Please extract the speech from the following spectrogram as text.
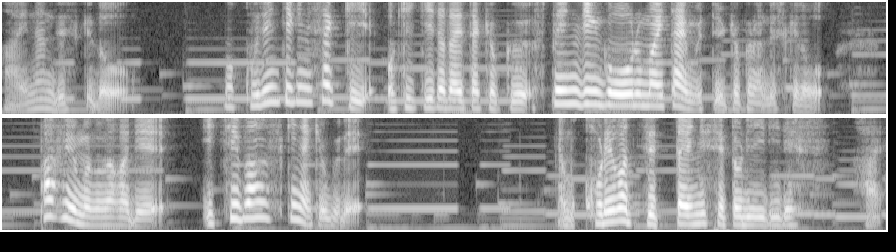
はい、なんですけど、まあ、個人的にさっきお聴きいただいた曲、Spending All My Time っていう曲なんですけど、パフュームの中で一番好きな曲で、いやもうこれは絶対に瀬戸り入りです。はい。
